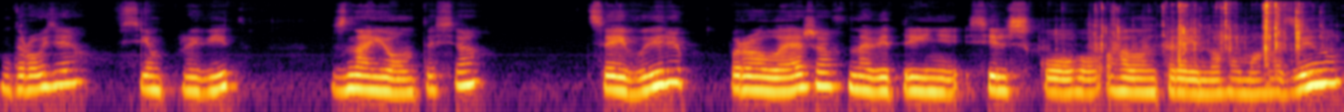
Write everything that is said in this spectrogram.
Друзі, всім привіт! Знайомтеся, цей виріб пролежав на вітріні сільського галантерейного магазину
